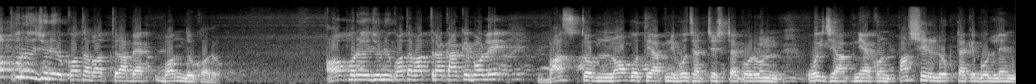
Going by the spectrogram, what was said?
অপ্রয়োজনীয় কথাবার্তা বন্ধ করো। অপ্রয়োজনীয় কথাবার্তা কাকে বলে? বাস্তব নগতে আপনি বোঝার চেষ্টা করুন। ওই যে আপনি এখন পাশের লোকটাকে বললেন,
